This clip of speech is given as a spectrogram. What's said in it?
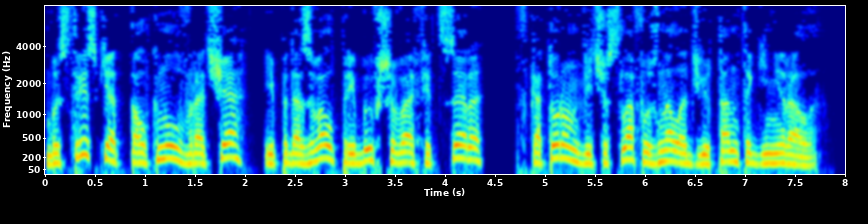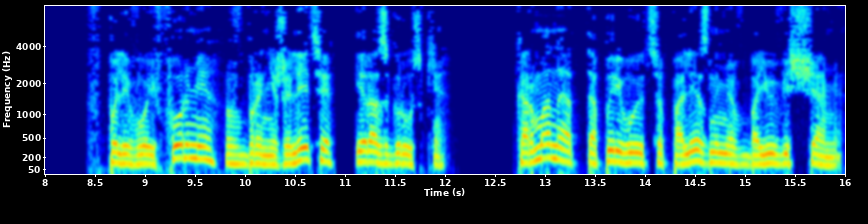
Быстрецкий оттолкнул врача и подозвал прибывшего офицера, в котором Вячеслав узнал адъютанта генерала в полевой форме, в бронежилете и разгрузке. Карманы оттопыриваются полезными в бою вещами.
